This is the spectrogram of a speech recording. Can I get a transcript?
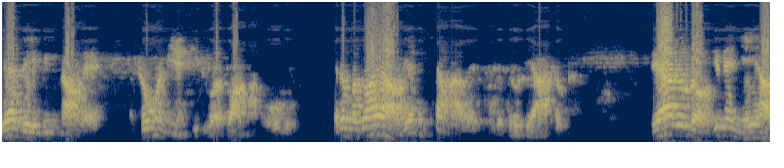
ရက်သေးပြီးနောက်လဲအဆုံးအမြင်ကြီးတို့ကသွားမှာဟုတ်အဲ့တော့မသွားရအောင်လည်းနေချက်မှာပဲဆိုတော့တို့တရားထုတ်တရားထုတ်တော့ပြည့်ပြည့်ငြိမ်းရအော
